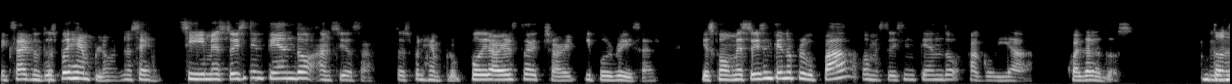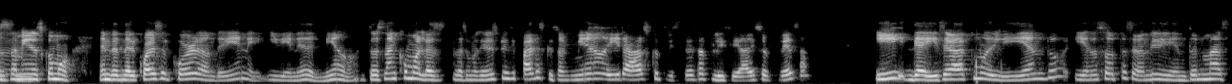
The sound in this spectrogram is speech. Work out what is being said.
Exacto, entonces, por ejemplo, no sé, si me estoy sintiendo ansiosa, entonces, por ejemplo, puedo ir a ver este chart y puedo revisar. Y es como, ¿me estoy sintiendo preocupada o me estoy sintiendo agobiada? ¿Cuál de las dos? Entonces también es como entender cuál es el core de dónde viene y viene del miedo. Entonces están como las, las emociones principales que son miedo, ira, asco, tristeza, felicidad y sorpresa. Y de ahí se va como dividiendo y esas otras se van dividiendo en más.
